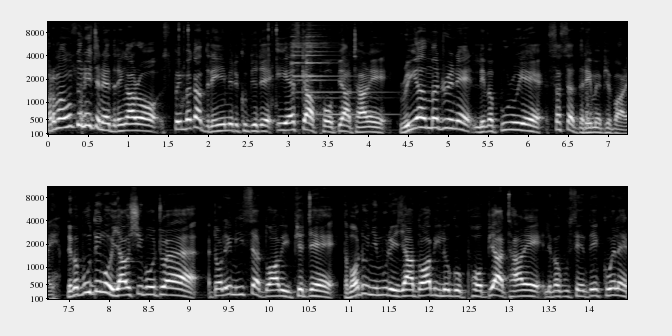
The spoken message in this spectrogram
ပထမဆုံးဆွေးနွေးခြင်းတဲ့သတင်းကတော့စပိန်ဘက်ကသတင်းရင်းမြစ်တစ်ခုဖြစ်တဲ့ AS ကဖော်ပြထားတဲ့ Real Madrid နဲ့ Liverpool တို့ရဲ့ဆက်ဆက်သတင်းပဲဖြစ်ပါတယ်။ Liverpool တင်းကိုရောက်ရှိဖို့အတွက်အတော်လေးနီးစပ်သွားပြီဖြစ်တဲ့သဘောတူညီမှုတွေရသွားပြီလို့ကိုဖော်ပြထားတဲ့ Liverpool စင်သင်းကွင်းလယ်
